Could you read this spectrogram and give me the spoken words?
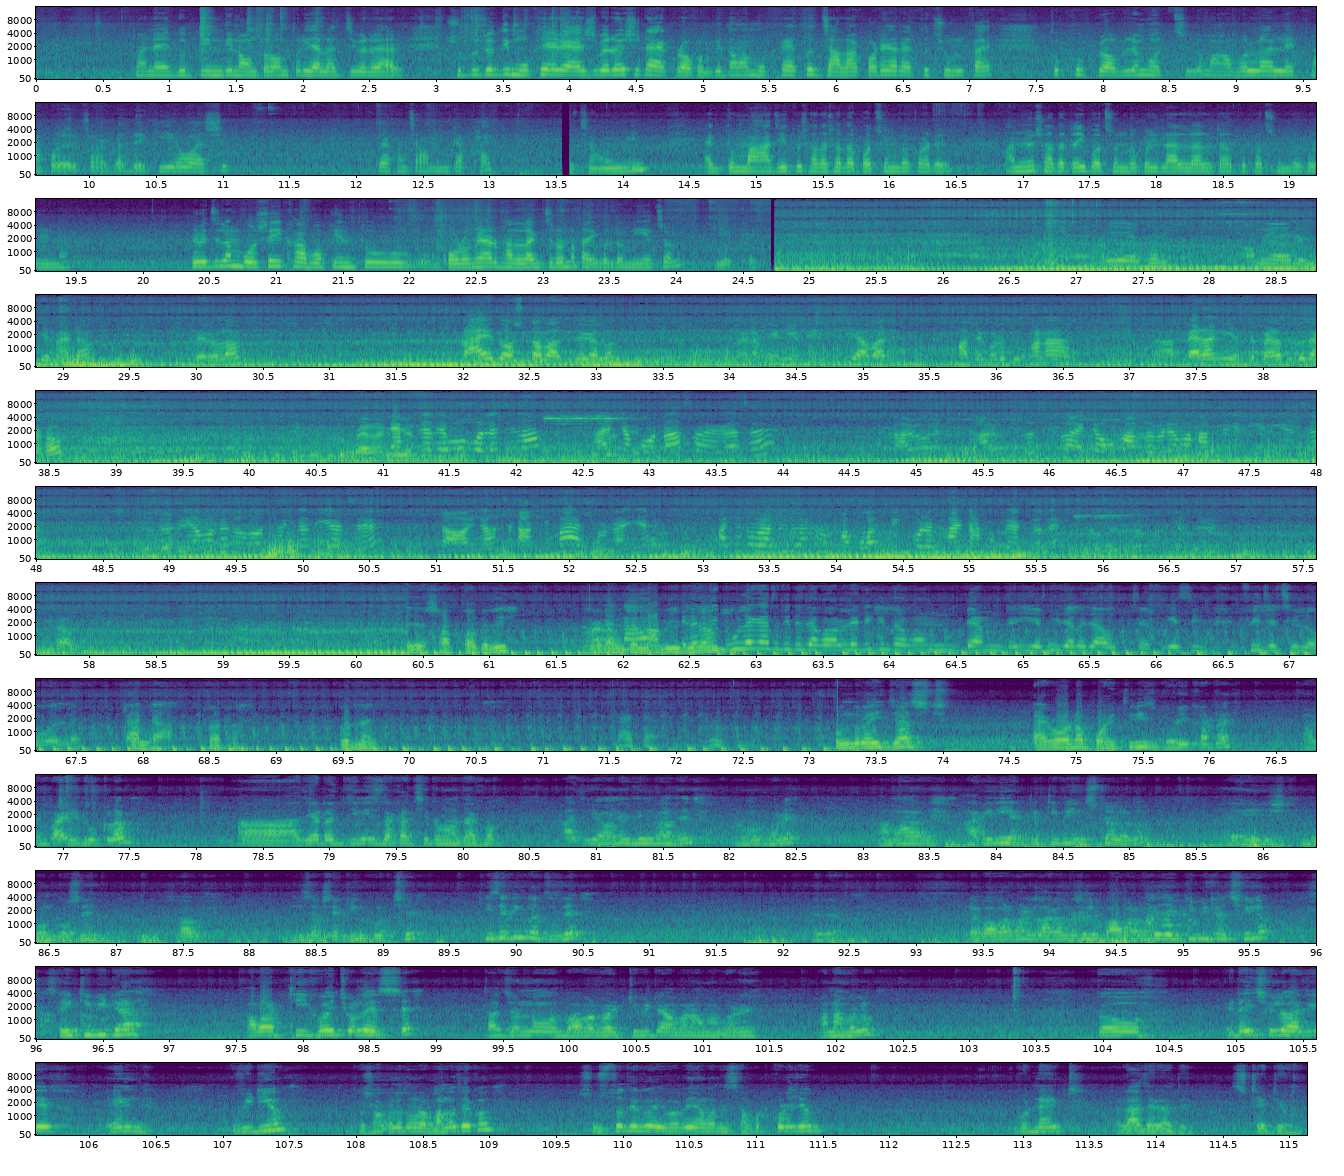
মানে দু তিন দিন অন্তর অন্তরই অ্যালার্জি বেরোয়। আর শুধু যদি মুখে র্যাশ বেরোয় সেটা একরকম, কিন্তু আমার মুখটা এত জ্বালা করে আর এত চুলকায়, তো খুব প্রবলেম হচ্ছিল। মা বলল, আর লেট না করে চ একবার দেখিয়েও আসি। তো এখন চাউমিনটা খাই। চাউমিন একদম মা যেহেতু সাদা সাদা পছন্দ করে, আমিও সাদাটাই পছন্দ করি, লাল লালটা অত পছন্দ করি না। ভেবেছিলাম বসেই খাব, কিন্তু গরমে আর ভালো লাগছিল না, তাই বললাম, নিয়ে চল, গিয়ে খাই। এখন আমি আর এই যে ম্যাডাম বেরোলাম। প্রায় দশটা বাজতে গেল। ম্যাডামকে নিয়ে বেরিয়েছি আবার হাতে করে দুখানা প্যারা নিয়ে এসছে। প্যারা দুটো দেখাও। দুটো প্যারা নিয়ে দেবো বলেছিলাম বোনাস হয়ে গেছে। কারণ একটা আমার হাত থেকে নিয়ে নিয়েছে। আমাকে দিয়েছে। তা এটা হচ্ছে কাকিমা আচ্ছা, তোমরা করে খায় কাকুকে একটা দেয়। চলো। সাত তাড়াতাড়ি। ম্যাডামকে নামিয়ে দিলাম। ভুলে গেছে দিতে যাব অলরেডি কিন্তু এরকম ড্যাম ইয়ে ভিজা ভেজা হচ্ছে এসি ফ্রিজে ছিল বলে। Tata. Tata. Good night tata. বন্ধুরা এই জাস্ট এগারোটা পঁয়ত্রিশ ঘড়ি কাটায়। আমি বাড়ি ঢুকলাম। আজকে একটা জিনিস দেখাচ্ছি তোমরা দেখো। আজকে অনেক দিন বাদে আমার ঘরে। আমার আগেরই একটা টিভি ইনস্টল হলো। এই বোন বসে সব কী সব সেটিং করছে? কী সেটিং করছিস রে? দেখো। এটা বাবার ঘরে লাগানো ছিল, বাবার ঘরে যে টিভিটা ছিল, সেই টিভিটা আবার ঠিক হয়ে চলে এসছে। তার জন্য বাবার ঘরের টিভিটা আবার আমার ঘরে আনা হলো। তো এটাই ছিল আজকের এন্ড ভিডিও তো সকলে তোমরা ভালো থেকো, সুস্থ থেকো, এভাবেই আমাদের সাপোর্ট করে যাও। Good night Radhe Radhe stay tuned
